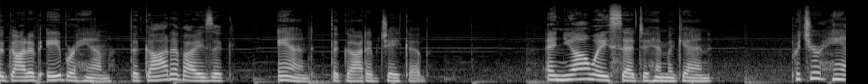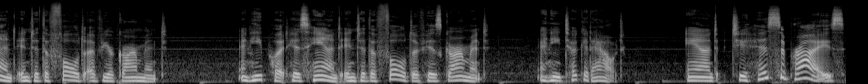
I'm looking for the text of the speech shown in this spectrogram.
the God of Abraham, the God of Isaac, and the God of Jacob. And Yahweh said to him again, Put your hand into the fold of your garment. And he put his hand into the fold of his garment, and he took it out. And to his surprise,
